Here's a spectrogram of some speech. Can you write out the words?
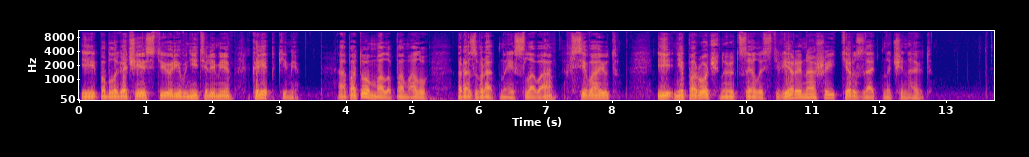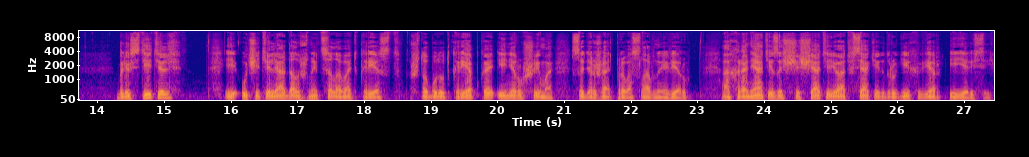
и по благочестию ревнителями крепкими, а потом мало-помалу развратные слова всевают и непорочную целость веры нашей терзать начинают. Блюститель и учителя должны целовать крест, что будут крепко и нерушимо содержать православную веру, охранять и защищать ее от всяких других вер и ересей.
